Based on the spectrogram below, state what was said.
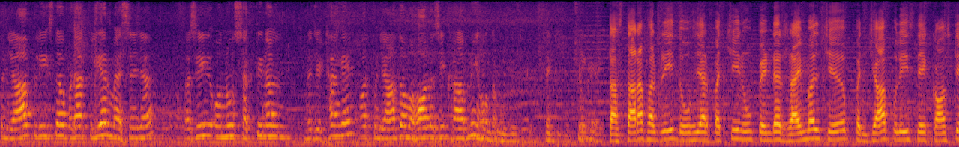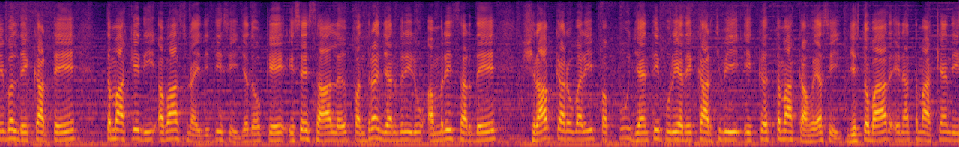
ਪੰਜਾਬ ਪੁਲਿਸ ਦਾ ਬੜਾ ਕਲੀਅਰ ਮੈਸੇਜ ਆ। ਅਸੀਂ ਉਹਨੂੰ ਸਖਤੀ ਨਾਲ ਨਜਿੱਠਾਂਗੇ ਔਰ ਪੰਜਾਬ ਦਾ ਮਾਹੌਲ ਅਸੀਂ ਖਰਾਬ ਨਹੀਂ ਹੋਣ ਦੇਵਾਂਗੇ। ਤਾਂ 17 ਫਰਵਰੀ 2025 ਨੂੰ ਪਿੰਡ ਰਾਈਮਲ 'ਚ ਪੰਜਾਬ ਪੁਲਿਸ ਦੇ ਕਾਂਸਟੇਬਲ ਦੇ ਘਰ ਤੇ ਧਮਾਕੇ ਦੀ ਆਵਾਜ਼ ਸੁਣਾਈ ਦਿੱਤੀ ਸੀ ਜਦੋਂ ਕਿ ਇਸੇ ਸਾਲ 15 ਜਨਵਰੀ ਨੂੰ ਅੰਮ੍ਰਿਤਸਰ ਦੇ ਸ਼ਰਾਬ ਕਾਰੋਬਾਰੀ ਪੱਪੂ ਜੈਂਤੀਪੁਰੀਆ ਦੇ ਘਰ 'ਚ ਵੀ ਇੱਕ ਧਮਾਕਾ ਹੋਇਆ ਸੀ, ਜਿਸ ਤੋਂ ਬਾਅਦ ਇਹਨਾਂ ਧਮਾਕਿਆਂ ਦੀ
